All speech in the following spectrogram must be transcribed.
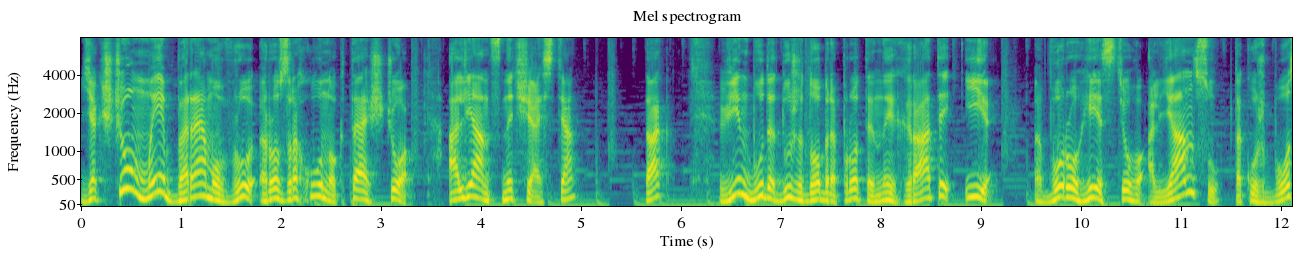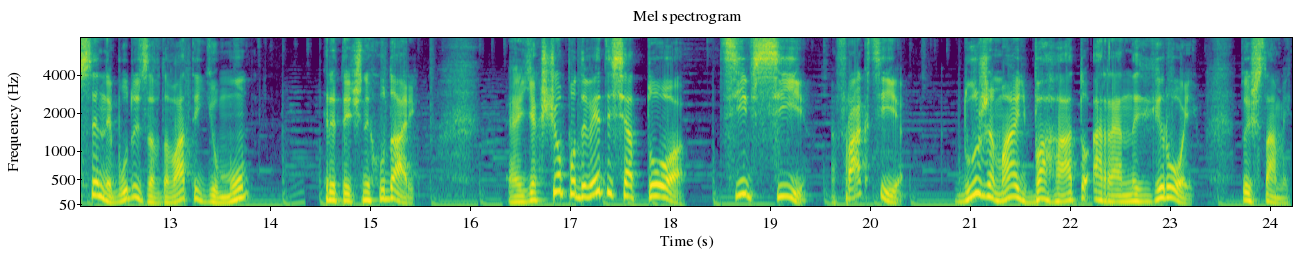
Якщо ми беремо в розрахунок те, що альянс нечестя, так, він буде дуже добре проти них грати, і вороги з цього альянсу, також боси, не будуть завдавати йому критичних ударів. Е, Якщо подивитися, то ці всі фракції дуже мають багато аренних героїв. Той ж самий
